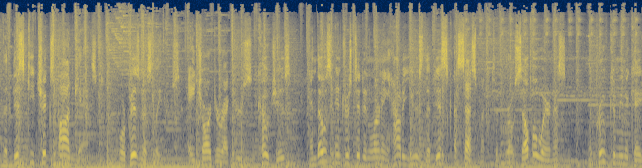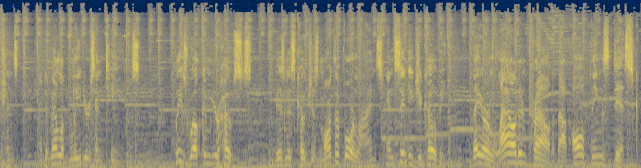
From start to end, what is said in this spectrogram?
to the Disky Chicks podcast for business leaders, HR directors, coaches, and those interested in learning how to use the DISC assessment to grow self awareness, improve communications, and develop leaders and teams. Please welcome your hosts, business coaches Martha Forlines and Cindy Jacoby. They are loud and proud about all things DISC.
